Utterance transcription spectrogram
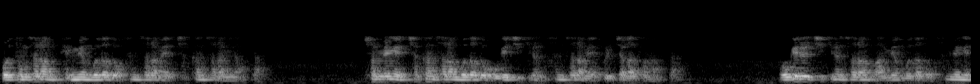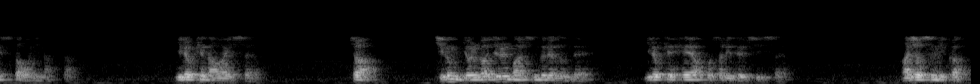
보통 사람 100명보다도 한 사람의 착한 사람이 낫다. 천명의 착한 사람보다도 옥에 지키는 한 사람의 불자가 더 낫다. 옥에를 지키는 사람 만 명보다도 한 명의 수다원이 낫다. 이렇게 나와 있어요. 자, 지금 열 가지를 말씀드렸는데 이렇게 해야 보살이 될 수 있어요. 아셨습니까?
